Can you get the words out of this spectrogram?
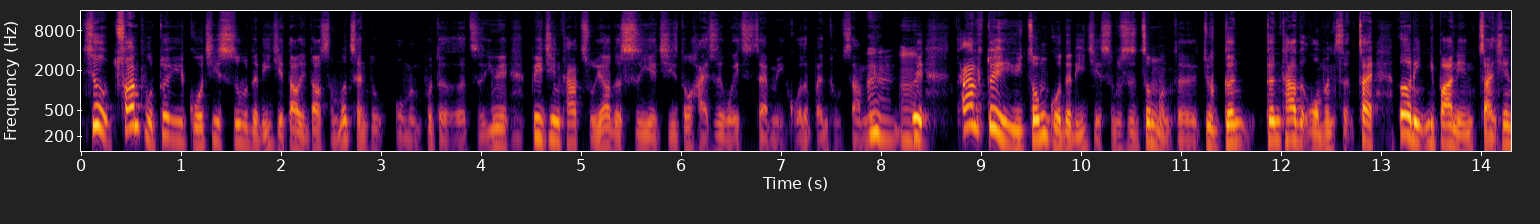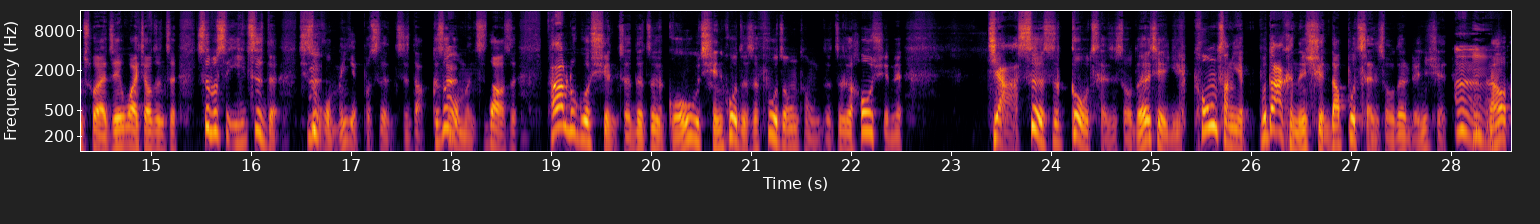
就川普对于国际事务的理解到底到什么程度，我们不得而知，因为毕竟他主要的事业其实都还是维持在美国的本土上面，嗯嗯、所以他对于中国的理解是不是这么的，就跟跟他的我们在二零一八年展现出来这些外交政策是不是一致的？其实我们也不是很知道。可是我们知道是，他如果选择的这个国务卿或者是副总统的这个候选人。假设是够成熟的，而且也通常也不大可能选到不成熟的人选。嗯，然后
